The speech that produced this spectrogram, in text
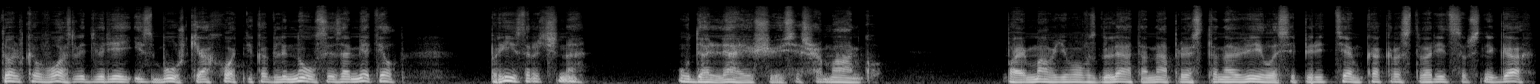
Только возле дверей избушки охотник оглянулся и заметил призрачно удаляющуюся шаманку. Поймав его взгляд, она приостановилась и перед тем, как раствориться в снегах,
